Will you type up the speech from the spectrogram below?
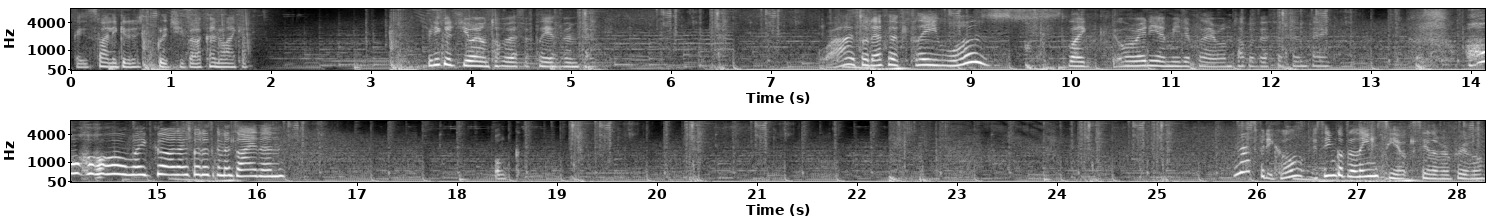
Okay, slightly glitchy, but I kind of like it. Really good UI on top of FF Play FFmpeg. Wow, I thought FF Play was like already a media player on top of FFmpeg. Oh my god, I thought it was gonna die then. That's pretty cool. It's even got the lane seal, seal of approval.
